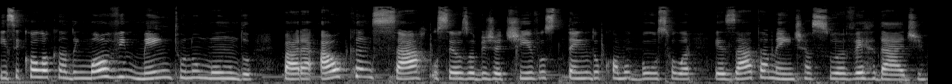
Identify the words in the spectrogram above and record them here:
e se colocando em movimento no mundo para alcançar os seus objetivos, tendo como bússola exatamente a sua verdade.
